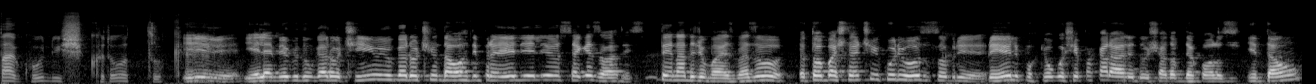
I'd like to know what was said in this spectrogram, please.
Bagulho escroto, cara. E, e ele é amigo de um garotinho e o garotinho dá ordem pra ele e ele segue as ordens. Não tem nada demais, mas eu, eu tô bastante curioso sobre ele porque eu gostei pra caralho do Shadow of the Colossus. Então,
